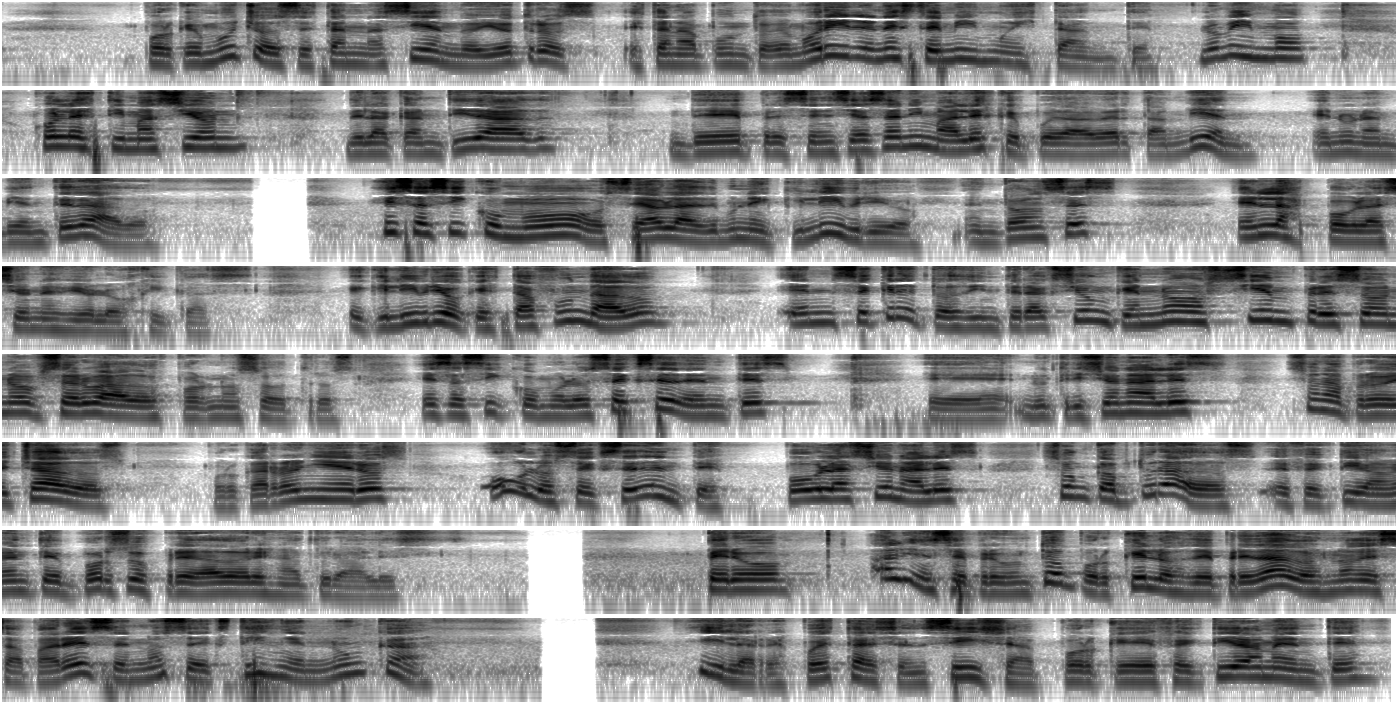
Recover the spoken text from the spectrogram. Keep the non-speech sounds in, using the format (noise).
porque muchos están naciendo y otros están a punto de morir en este mismo instante. Lo mismo con la estimación de la cantidad de presencias animales que pueda haber también en un ambiente dado. Es así como se habla de un equilibrio, entonces, en las poblaciones biológicas. Equilibrio que está fundado en secretos de interacción que no siempre son observados por nosotros. Es así como los excedentes eh, nutricionales son aprovechados por carroñeros o los excedentes poblacionales son capturados efectivamente por sus predadores naturales. Pero, ¿alguien se preguntó por qué los depredados no desaparecen, no se extinguen nunca? Y la respuesta es sencilla, porque efectivamente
